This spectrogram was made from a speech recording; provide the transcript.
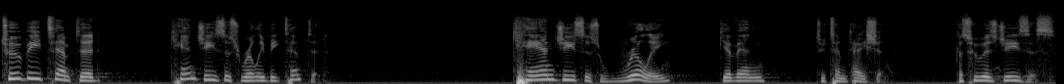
to be tempted, can Jesus really be tempted? Can Jesus really give in to temptation? Because who is Jesus?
